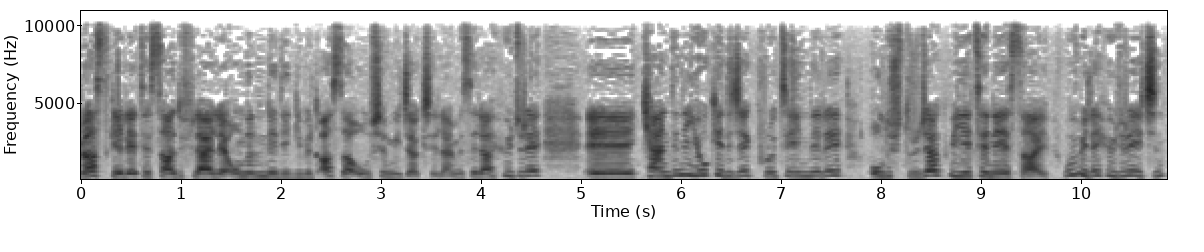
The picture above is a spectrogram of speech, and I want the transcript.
rastgele tesadüflerle onların dediği gibi asla oluşamayacak şeyler. Mesela hücre e, kendini yok edecek proteinleri oluşturacak bir yeteneğe sahip. Bu bile hücre için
